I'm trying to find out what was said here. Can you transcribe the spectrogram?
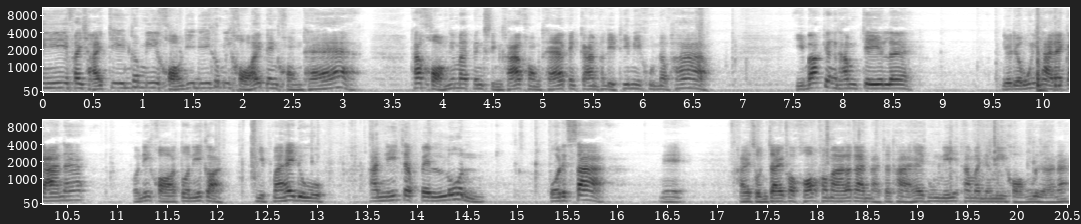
มีไฟฉายจีนก็มีของดีๆก็มีขอให้เป็นของแท้ ถ้าของที่มันเป็นสินค้าของแท้เป็นการผลิตที่มีคุณภาพ อีบักยังทำจีนเลย เดี๋ยวเดี๋ยวพรุ่งนี้ถ่ายรายการนะ วันนี้ขอตัวนี้ก่อน หยิบมาให้ดู อันนี้จะเป็นรุ่นโอเดซ่านี่ใครสนใจก็เคาะเข้ามาแล้วกันอาจจะถ่ายให้พรุ่งนี้ถ้ามันยังมีของเหลือนะ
